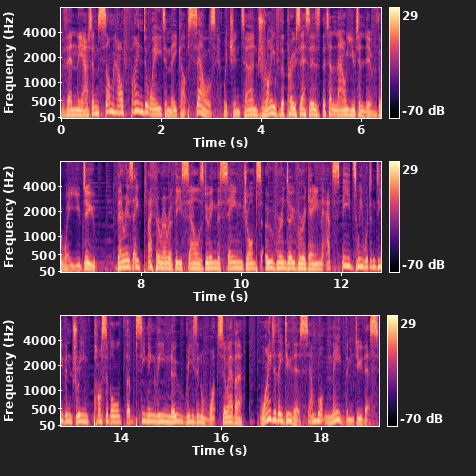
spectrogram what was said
Then the atoms somehow find a way to make up cells, which in turn drive the processes that allow you to live the way you do. There is a plethora of these cells doing the same jobs over and over again at speeds we wouldn't even dream possible for seemingly no reason whatsoever. Why do they do this, and what made them do this?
